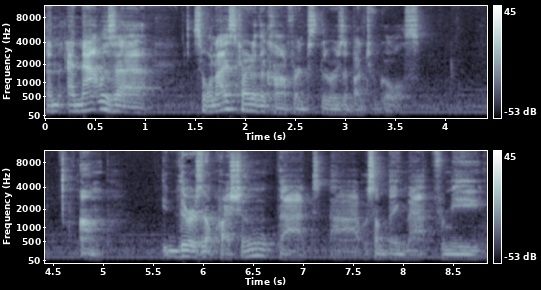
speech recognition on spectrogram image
And and that was a so when I started the conference, there was a bunch of goals. Um, there is no question that uh, it was something that for me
